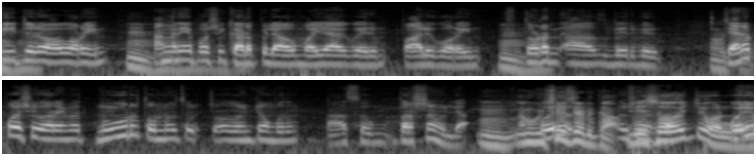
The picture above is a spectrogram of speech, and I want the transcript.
തീറ്റ രോഗം കുറയും. അങ്ങനെ പശു കിടപ്പിലാവും വയ്യാകെ വരും പാൽ കുറയും തുടർ വരും. ജനപശു പറയുമ്പോൾ നൂറ് തൊണ്ണൂറ്റി തൊണ്ണൂറ്റൊമ്പതും പ്രശ്നമില്ല. ഒരു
